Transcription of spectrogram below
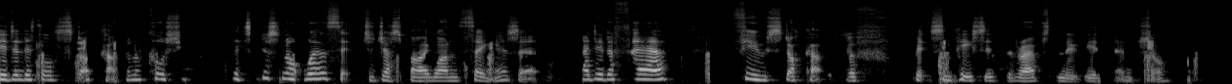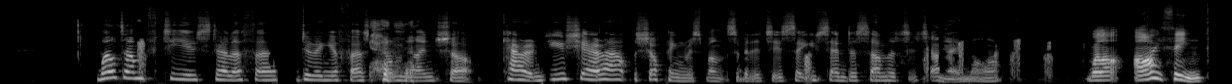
did a little stock up. And of course, it's just not worth it to just buy one thing, is it? I did a fair few stock ups of bits and pieces that are absolutely essential. Well done to you, Stella, for doing your first online shop. Karen, do you share out the shopping responsibilities so you send a son at a time, or Well, I think,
